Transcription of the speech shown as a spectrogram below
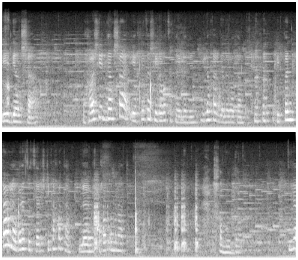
היא התגרשה, ואחרי שהיא התגרשה, היא החליטה שהיא לא רוצה את הילדים, היא לא יכולה לגדל אותם. היא פנתה לעובדת סוציאלית שתיקח אותם, למשפחות אומנות. חמודה. היא לא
